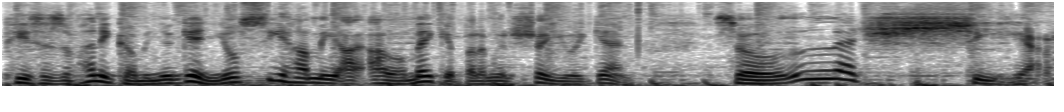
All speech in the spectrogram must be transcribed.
pieces of honeycomb. And again, you'll see how many I, I will make it, but I'm going to show you again. So let's see here.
